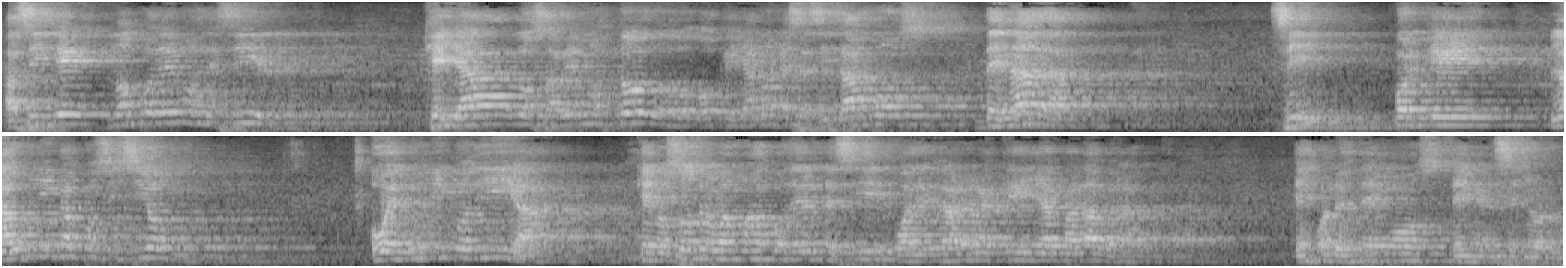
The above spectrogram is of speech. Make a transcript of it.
Así que no podemos decir que ya lo sabemos todo o que ya no necesitamos de nada, ¿sí? Porque la única posición o el único día que nosotros vamos a poder decir o a declarar aquella palabra es cuando estemos en el Señor,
